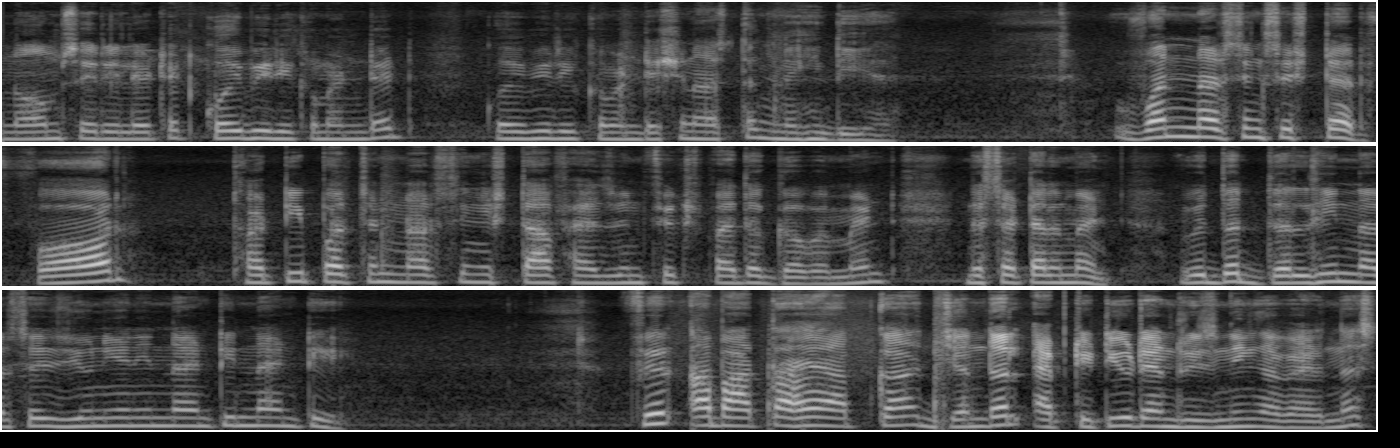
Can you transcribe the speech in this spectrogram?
norm से related कोई भी recommended कोई भी recommendation आज तक नहीं दी है one nursing sister for 30% nursing staff has been fixed by the government the settlement With the Delhi Nurses Union in 1990 फिर अब आता है आपका general aptitude and reasoning awareness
